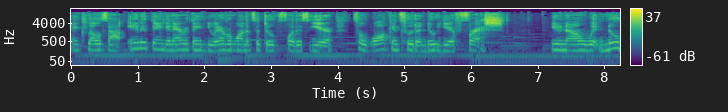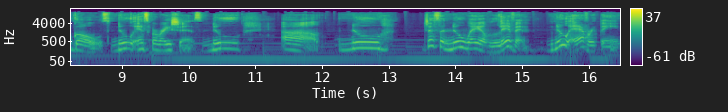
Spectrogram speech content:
and close out anything and everything you ever wanted to do for this year, to walk into the new year fresh, you know, with new goals, new inspirations, new, uh, new, just a new way of living, new everything.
